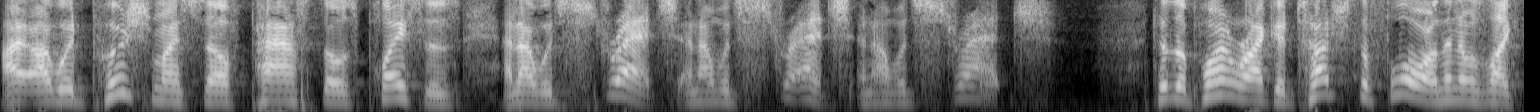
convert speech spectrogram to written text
I, I, would push myself past those places and I would stretch and I would stretch and I would stretch to the point where I could touch the floor. And then it was like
